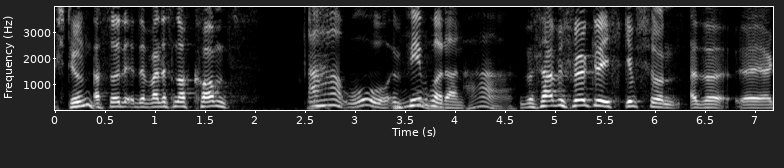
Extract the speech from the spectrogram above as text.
Stimmt. Achso, weil es noch kommt. Ah, oh, im Februar dann. Ah, Das habe ich wirklich, gibt's schon. Also, äh,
